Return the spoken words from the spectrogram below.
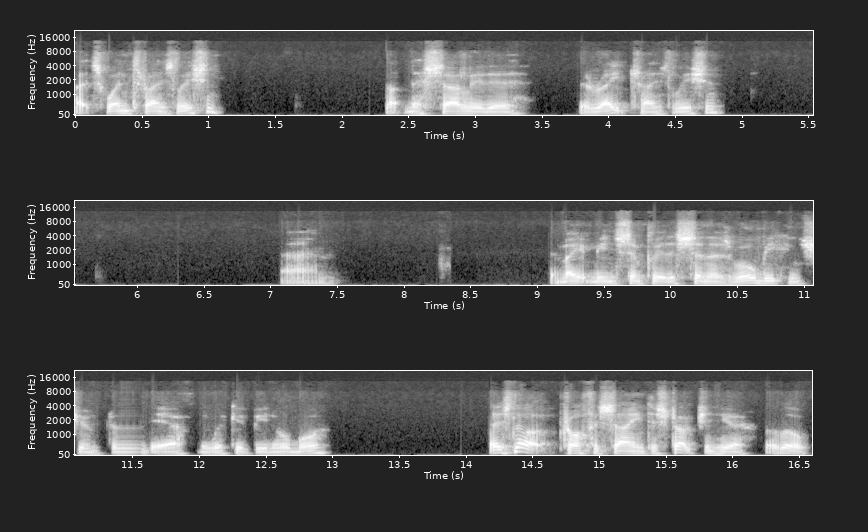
That's one translation, not necessarily the, the right translation. Um, it might mean simply the sinners will be consumed from the earth, the wicked be no more. It's not prophesying destruction here, although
